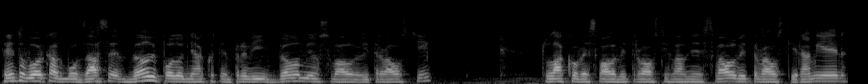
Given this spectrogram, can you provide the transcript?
tento workout bol zase veľmi podobne ako ten prvý, veľmi o svalovej vytrvalosti, tlakové svalové vytrvalosti, hlavne svalové vytrvalosti ramien,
